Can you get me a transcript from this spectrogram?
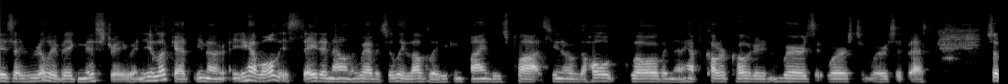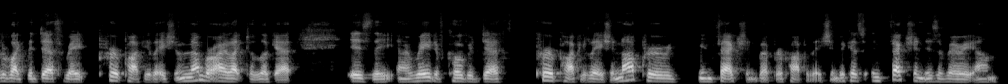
is a really big mystery. When you look at, you know, you have all this data now on the web. It's really lovely. You can find these plots, you know, the whole globe, and then have color coded and where is it worst and where is it best. Sort of like the death rate per population. The number I like to look at is the uh, rate of COVID death per population, not per infection, but per population, because infection is a very um,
